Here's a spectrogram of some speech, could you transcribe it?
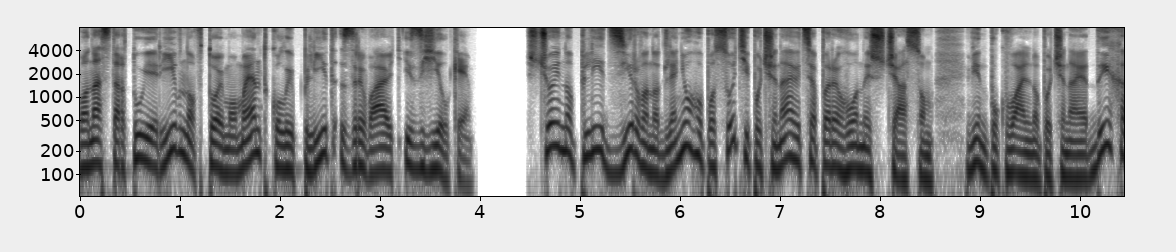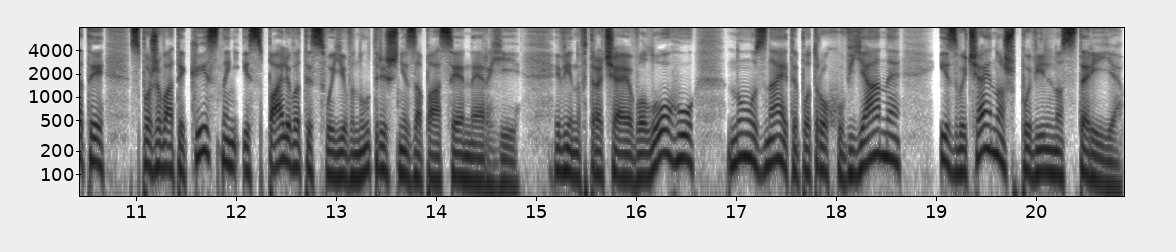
Вона стартує рівно в той момент, коли плід зривають із гілки. Щойно плід зірвано, для нього по суті починаються перегони з часом. Він буквально починає дихати, споживати киснень і спалювати свої внутрішні запаси енергії. Він втрачає вологу, ну знаєте, потроху в'яне і, звичайно ж, повільно старіє.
